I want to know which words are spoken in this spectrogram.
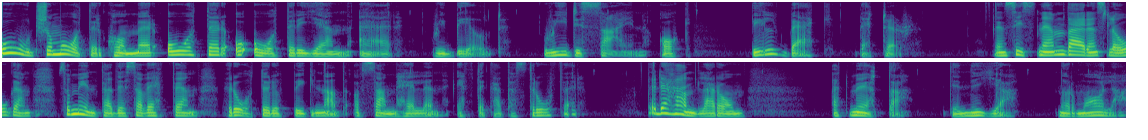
Ord som återkommer åter och åter igen är rebuild, redesign och build back better. Den sistnämnda är en slogan som myntades av FN för återuppbyggnad av samhällen efter katastrofer. Där det handlar om att möta det nya normala.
